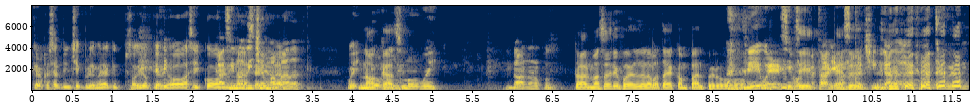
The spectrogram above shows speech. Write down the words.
Creo que es el pinche primer episodio que vio así con. Casi no la has dicho mamadas. Güey, No, yo casi. mismo, güey. No, no, no, pues. No, el más serio fue el de la batalla campal, pero. Sí, güey, sí, porque Sí, me estaba llevando ese- la chingada, gachote, güey.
